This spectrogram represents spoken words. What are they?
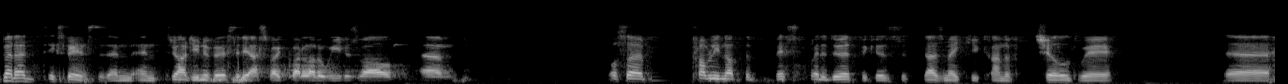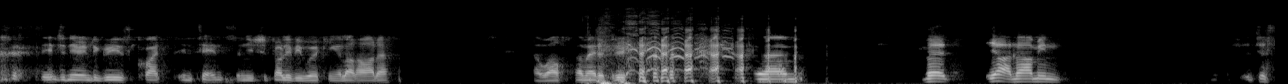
but I experienced it, and and throughout university, I smoked quite a lot of weed as well. Um, also, probably not the best way to do it because it does make you kind of chilled. Where uh, the engineering degree is quite intense, and you should probably be working a lot harder. Oh well, I made it through. um, but yeah, no, I mean, just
